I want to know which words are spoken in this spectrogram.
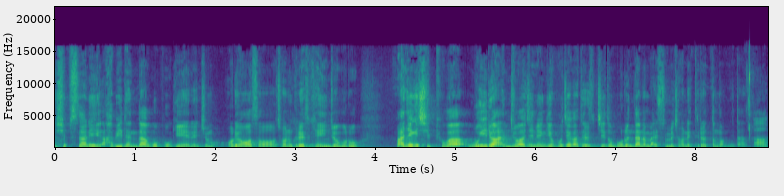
쉽사리 합의된다고 보기에는 좀 어려워서 저는 그래서 개인적으로 만약에 지표가 오히려 안 좋아지는 게 호재가 될지도 모른다는 말씀을 전에 드렸던 겁니다. 아.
